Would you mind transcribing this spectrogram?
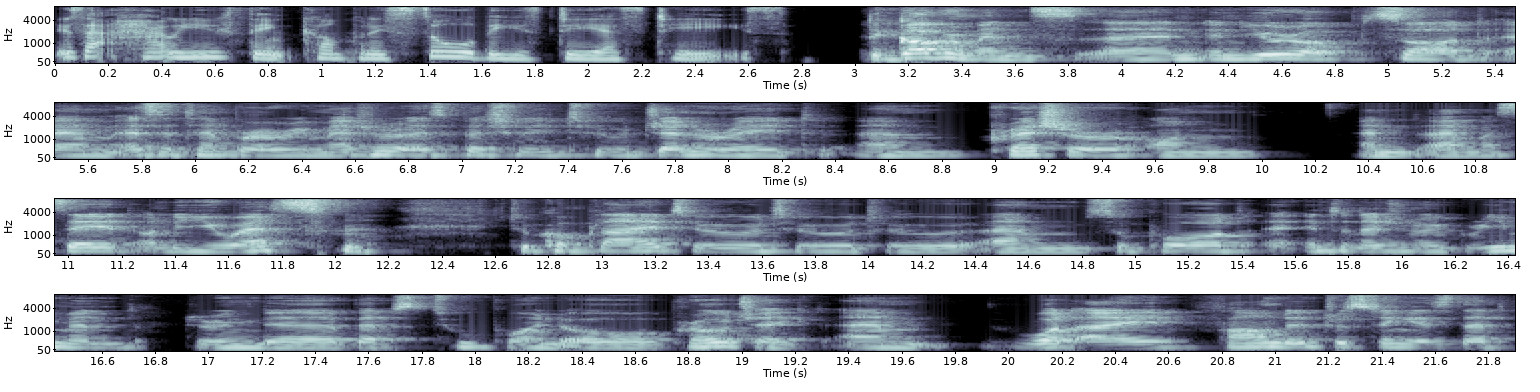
Is that how you think companies saw these DSTs? The governments uh, in, in, Europe saw it um, as a temporary measure, especially to generate um, pressure on, and I must say it, on the US to comply to to to um, support international agreement during the BEPS 2.0 project. Um, what I found interesting is that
